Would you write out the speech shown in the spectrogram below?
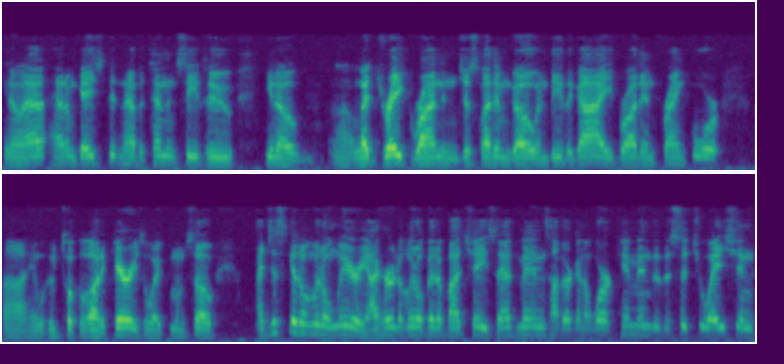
You know, Adam Gase didn't have a tendency to you know uh, let Drake run and just let him go and be the guy. He brought in Frank Gore, uh, who took a lot of carries away from him. So I just get a little leery. I heard a little bit about Chase Edmonds, how they're going to work him into the situation.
